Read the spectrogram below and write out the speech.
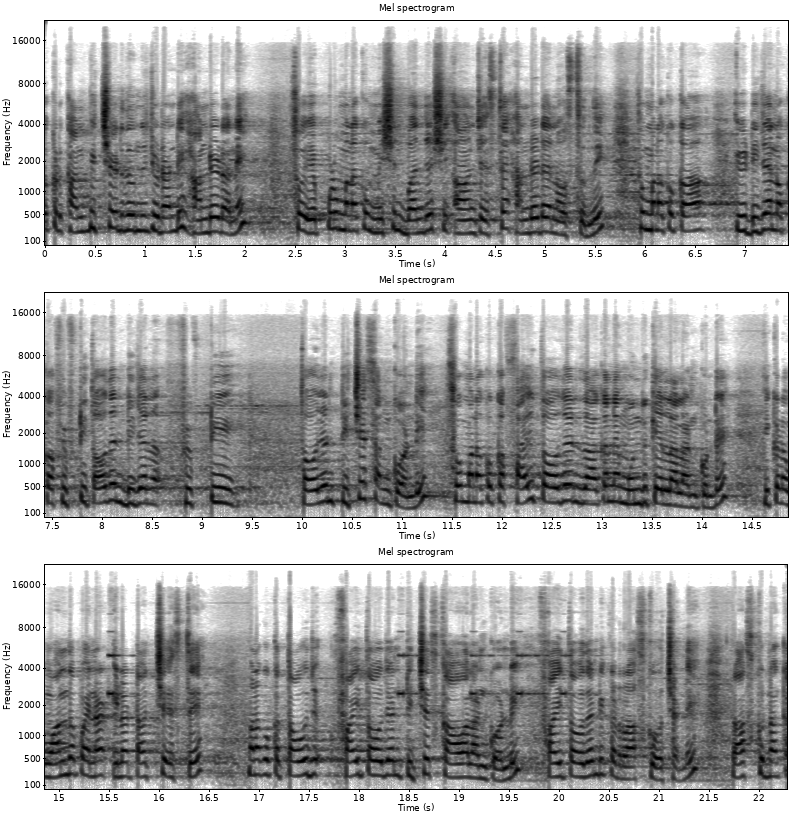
ఇక్కడ కనిపించేది ఉంది చూడండి హండ్రెడ్ అని. సో ఎప్పుడు మనకు మిషన్ బంద్ చేసి ఆన్ చేస్తే హండ్రెడ్ అని వస్తుంది. సో మనకు ఒక ఈ డిజైన్ ఒక fifty thousand design fifty thousand stitches అనుకోండి. సో మనకు ఒక ఫైవ్ థౌజండ్ దాకానే ముందుకు వెళ్ళాలనుకుంటే ఇక్కడ వంద పైన ఇలా టచ్ చేస్తే మనకు ఒక థౌజండ్ ఫైవ్ థౌజండ్ టిచెస్ కావాలనుకోండి. ఫైవ్ థౌజండ్ ఇక్కడ రాసుకోవచ్చండి. రాసుకున్నాక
